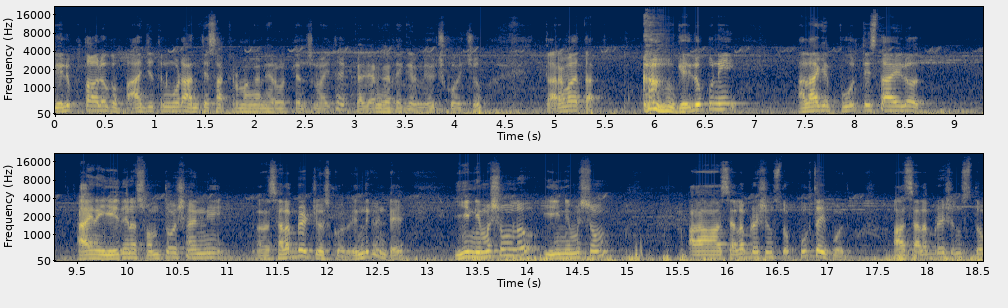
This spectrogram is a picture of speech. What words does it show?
గెలుపు తాలూకు బాధ్యతను కూడా అంతే సక్రమంగా నిర్వర్తించడం అయితే కళ్యాణ్ గారి దగ్గర నేర్చుకోవచ్చు. తర్వాత గెలుపుని అలాగే పూర్తి స్థాయిలో ఆయన ఏదైనా సంతోషాన్ని సెలబ్రేట్ చేసుకోరు. ఎందుకంటే ఈ నిమిషంలో ఈ నిమిషం ఆ సెలబ్రేషన్స్తో పూర్తయిపోదు. ఆ సెలబ్రేషన్స్తో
